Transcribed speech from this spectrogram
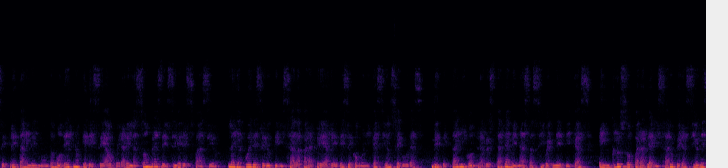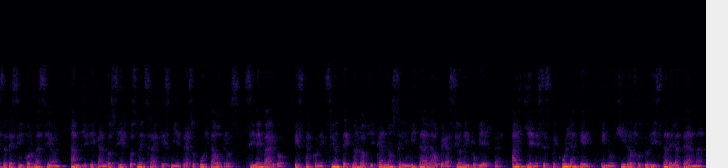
secreta en el mundo moderno que desea operar en las sombras del ciberespacio. La IA puede ser utilizada para crear redes de comunicación seguras, detectar y contrarrestar amenazas cibernéticas, e incluso para realizar operaciones de desinformación, amplificando ciertos mensajes mientras oculta otros. Sin embargo, esta conexión tecnológica no se limita a la operación encubierta. Hay quienes especulan que, en un giro futurista de la trama,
